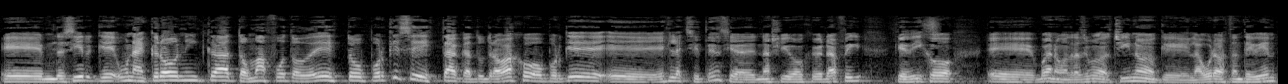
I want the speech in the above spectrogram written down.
eh, decir que una crónica, tomás foto de esto, ¿por qué se destaca tu trabajo o por qué eh, es la existencia de National Geographic que dijo eh, bueno, contratemos al chino que labura bastante bien,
